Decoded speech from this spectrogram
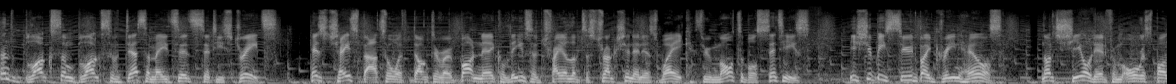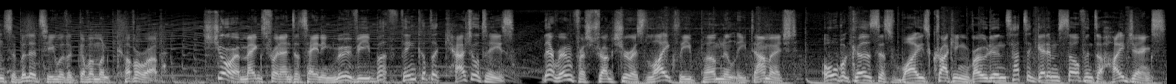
and blocks and blocks of decimated city streets. His chase battle with Dr. Robotnik leaves a trail of destruction in his wake through multiple cities. He should be sued by Green Hills, not shielded from all responsibility with a government cover-up. Sure, it makes for an entertaining movie, but think of the casualties. Their infrastructure is likely permanently damaged, all because this wisecracking rodent had to get himself into hijinks.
